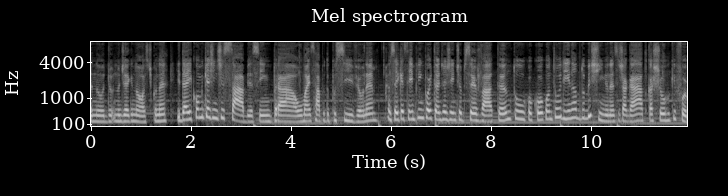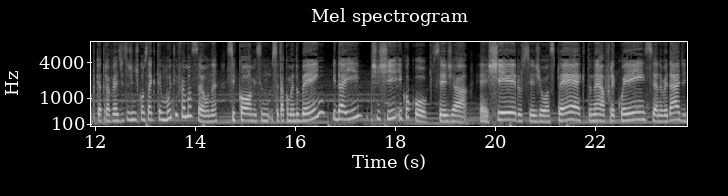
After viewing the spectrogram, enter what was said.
no, no diagnóstico, né? E daí como que a gente sabe, assim, para o mais rápido possível, né? Eu sei que é sempre importante a gente observar tanto o cocô quanto a urina do bichinho, né? Seja gato, cachorro, o que for, porque através disso a gente consegue ter muita informação, né? Se come, se você tá comendo bem, e daí xixi e cocô, seja é, cheiro, seja o aspecto, né, a frequência, na é verdade.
